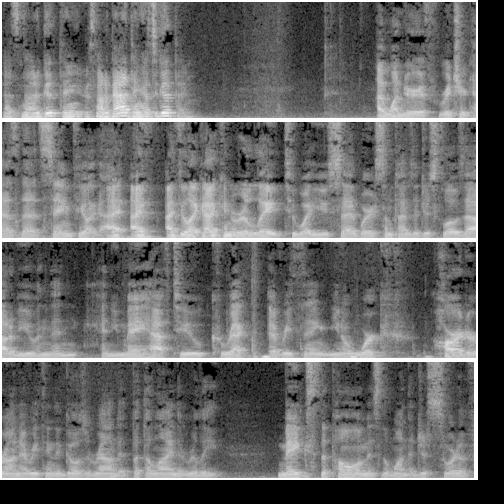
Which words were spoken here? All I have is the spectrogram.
that's not a good thing. It's not a bad thing. That's a good thing. I wonder if Richard has that same feeling. I, I I feel like I can relate to what you said, where sometimes it just flows out of you, and then and you may have to correct everything. You know, work harder on everything that goes around it. But the line that really makes the poem is the one that just sort of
